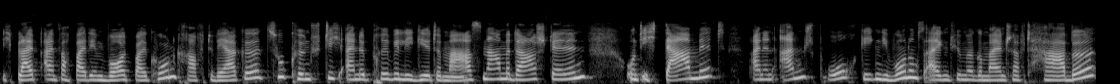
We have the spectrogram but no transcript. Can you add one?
ich bleibe einfach bei dem Wort Balkonkraftwerke, zukünftig eine privilegierte Maßnahme darstellen und ich damit einen Anspruch gegen die Wohnungseigentümergemeinschaft habe,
